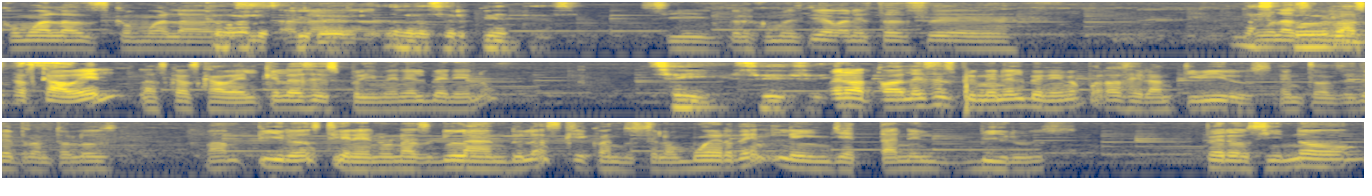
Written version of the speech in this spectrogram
como a las, como a las, a, las serpientes. Sí, pero ¿cómo es que llaman estas? Eh, las, las, cascabel, las cascabel que les exprimen el veneno. Sí, sí, sí. Bueno, a todas les exprimen el veneno para hacer antivirus. Entonces, de pronto, los vampiros tienen unas glándulas que cuando usted lo muerden le inyectan el virus. Pero si no.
